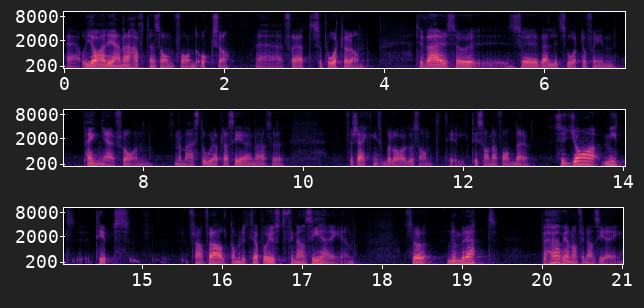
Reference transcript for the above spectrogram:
Eh, och jag hade gärna haft en sån fond också eh, för att supporta dem. Tyvärr så, så är det väldigt svårt att få in pengar från de här stora placerarna, alltså försäkringsbolag och sånt till, till sådana fonder. Så ja, mitt tips framför allt om du tittar på just finansieringen. Så nummer ett, behöver jag någon finansiering?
